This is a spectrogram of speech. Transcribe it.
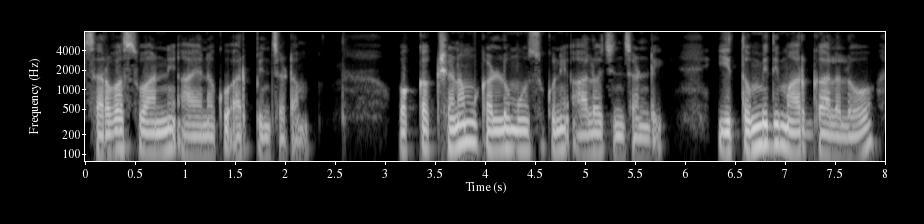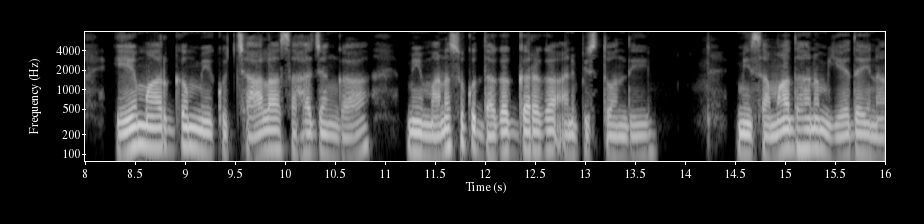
సర్వస్వాన్ని ఆయనకు అర్పించటం. ఒక్క క్షణం కళ్ళు మూసుకుని ఆలోచించండి. ఈ తొమ్మిది మార్గాలలో ఏ మార్గం మీకు చాలా సహజంగా మీ మనసుకు దగ్గరగా అనిపిస్తోంది? మీ సమాధానం ఏదైనా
